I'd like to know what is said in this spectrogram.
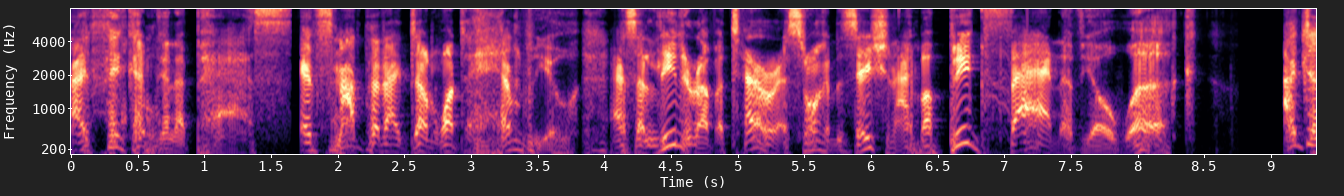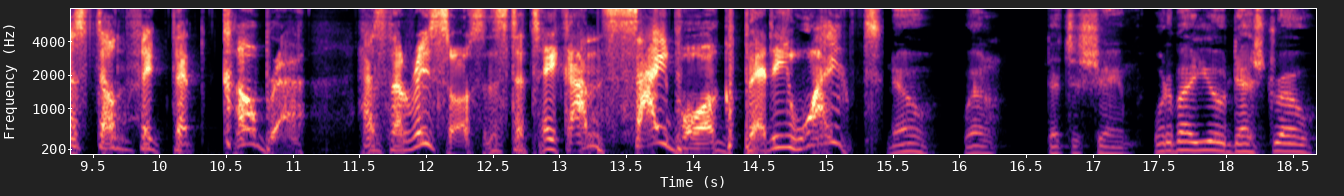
I think I'm gonna pass. It's not that I don't want to help you. As a leader of a terrorist organization, I'm a big fan of your work. I just don't think that Cobra has the resources to take on Cyborg Betty White. No? Well, that's a shame. What about you, Destro?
